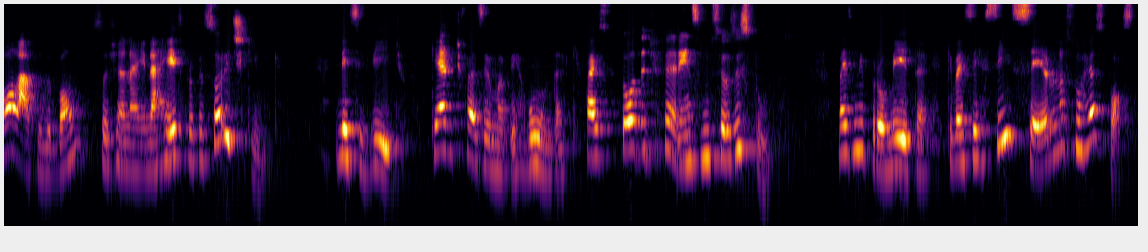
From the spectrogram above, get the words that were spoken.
Olá, tudo bom? Sou Janaína Reis, professora de Química. Nesse vídeo, quero te fazer uma pergunta que faz toda a diferença nos seus estudos, mas me prometa que vai ser sincero na sua resposta.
